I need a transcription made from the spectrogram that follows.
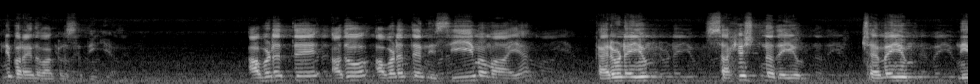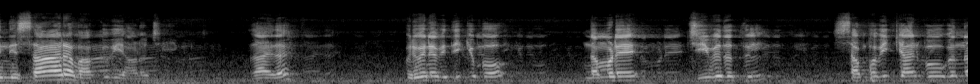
ഇനി പറയുന്ന വാക്കുകൾ ശ്രദ്ധിക്കുക. അവിടത്തെ അതോ അവിടത്തെ നിസീമമായ കരുണയും സഹിഷ്ണുതയും ക്ഷമയും നീ നിസ്സാരമാക്കുകയാണോ ചെയ്യുക. അതായത് ഒരുവനെ വിധിക്കുമ്പോ നമ്മുടെ ജീവിതത്തിൽ സംഭവിക്കാൻ പോകുന്ന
